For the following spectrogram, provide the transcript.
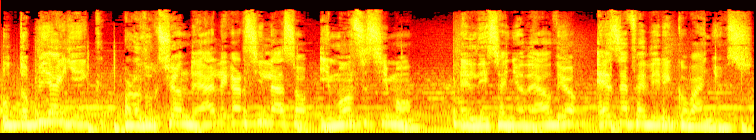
Utopía Geek, producción de Ale Garcilaso y Monse Simó. El diseño de audio es de Federico Baños.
